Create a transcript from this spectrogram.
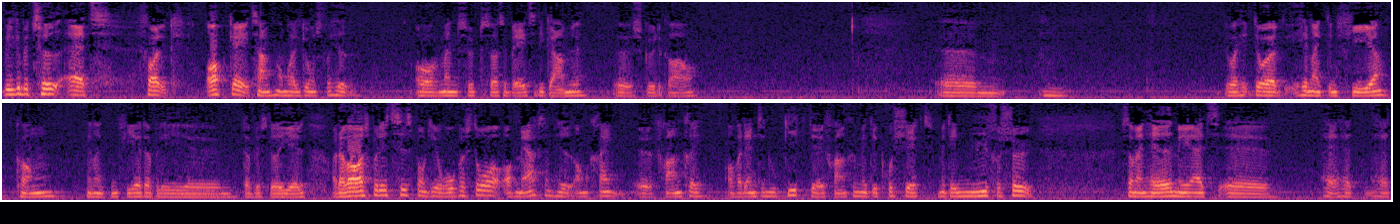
Hvilket betød, at folk opgav tanken om religionsfrihed, og man søgte så tilbage til de gamle øh, skyttegrave. Øh, det, var, det var Henrik den 4. konge, Henrik den 4., der blev, øh, der blev slået ihjel. Og der var også på det tidspunkt i Europa stor opmærksomhed omkring øh, Frankrig, og hvordan det nu gik der i Frankrig med det projekt, med det nye forsøg, som man havde med at øh, have, have, have,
